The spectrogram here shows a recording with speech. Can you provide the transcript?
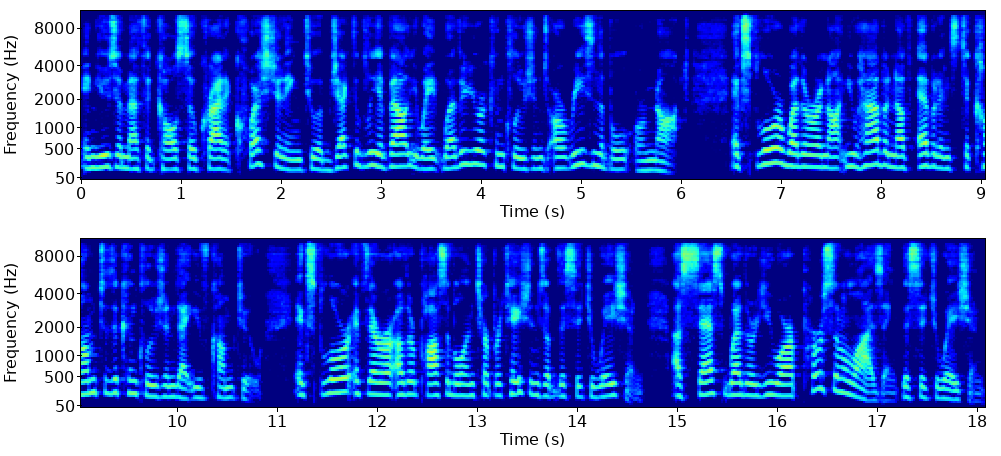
and use a method called Socratic questioning to objectively evaluate whether your conclusions are reasonable or not. Explore whether or not you have enough evidence to come to the conclusion that you've come to. Explore if there are other possible interpretations of the situation. Assess whether you are personalizing the situation.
